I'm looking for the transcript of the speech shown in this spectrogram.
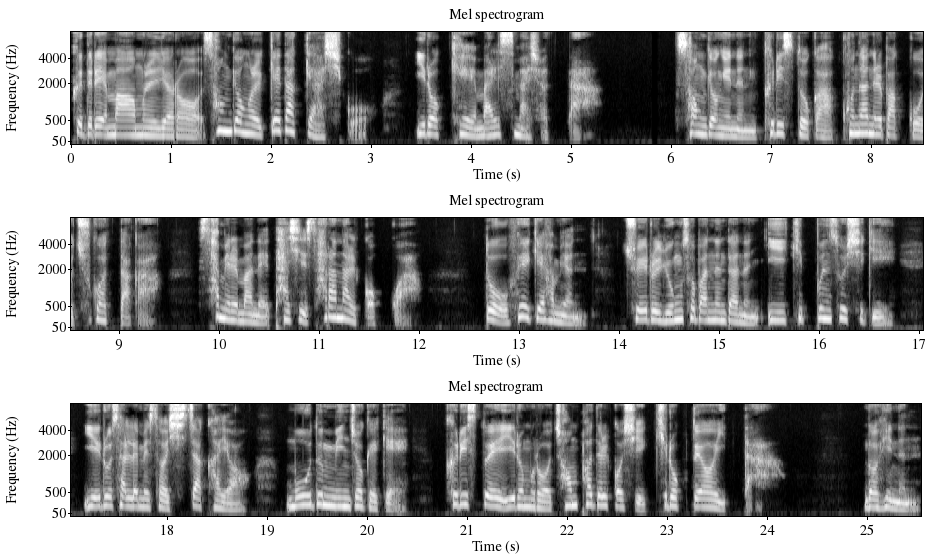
그들의 마음을 열어 성경을 깨닫게 하시고 이렇게 말씀하셨다. 성경에는 그리스도가 고난을 받고 죽었다가 3일 만에 다시 살아날 것과 또 회개하면 죄를 용서받는다는 이 기쁜 소식이 예루살렘에서 시작하여 모든 민족에게 그리스도의 이름으로 전파될 것이 기록되어 있다. 너희는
